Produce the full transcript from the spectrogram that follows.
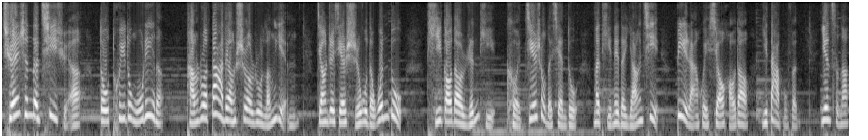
全身的气血都推动无力的。倘若大量摄入冷饮，将这些食物的温度提高到人体可接受的限度，那体内的阳气必然会消耗到一大部分，因此呢，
